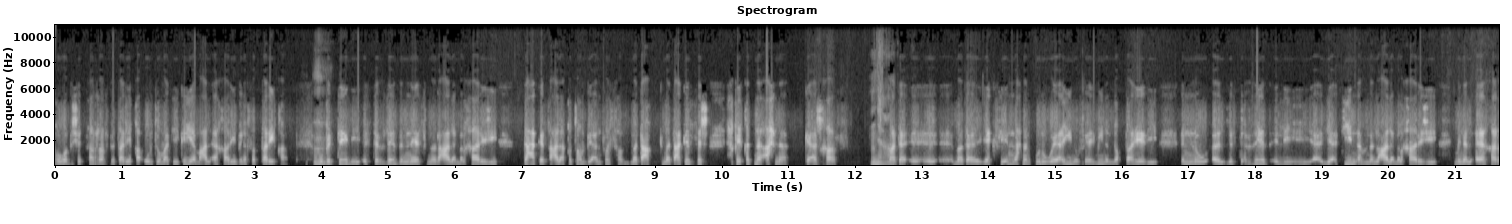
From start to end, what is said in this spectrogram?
هو باش يتصرف بطريقة أوتوماتيكية مع الآخرين بنفس الطريقة م. وبالتالي استفزاز الناس من العالم الخارجي تعكس علاقتهم بأنفسهم ما تعكسش حقيقتنا إحنا كأشخاص. نعم. متى متى يكفي إن إحنا نكون واعيين وفاهمين النقطة هذه إنه الاستفزاز اللي يأتينا من العالم الخارجي من الآخر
